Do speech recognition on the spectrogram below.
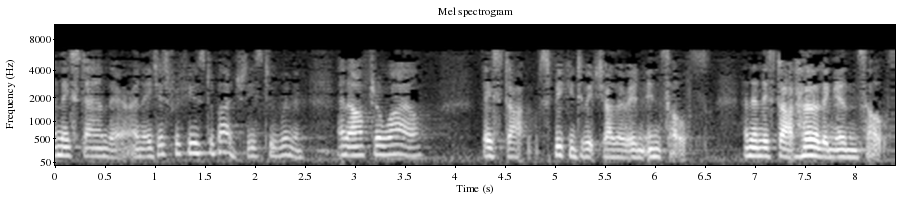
And they stand there, and they just refuse to budge, these two women. And after a while, they start speaking to each other in insults, and then they start hurling insults,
